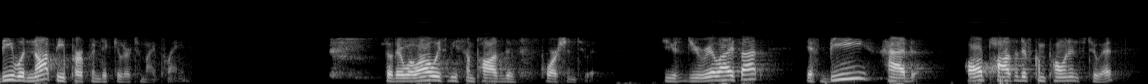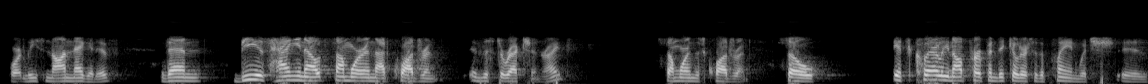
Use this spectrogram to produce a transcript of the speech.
B would not be perpendicular to my plane. So there will always be some positive portion to it. Do you, do you realize that? If B had all positive components to it, or at least non-negative, then B is hanging out somewhere in that quadrant in this direction, right? Somewhere in this quadrant. So it's clearly not perpendicular to the plane, which is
